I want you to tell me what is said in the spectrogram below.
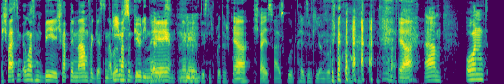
ich weiß nicht, irgendwas mit B, ich habe den Namen vergessen. Aber Bibis irgendwas mit Beauty nee, Palace. Nee, nee, die ist nicht britisch. Bro. Ja, ich weiß. Alles gut, Helsinki und so, Stockholm. Ja. ähm, und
